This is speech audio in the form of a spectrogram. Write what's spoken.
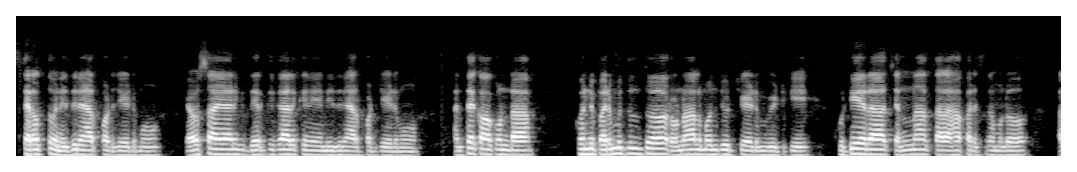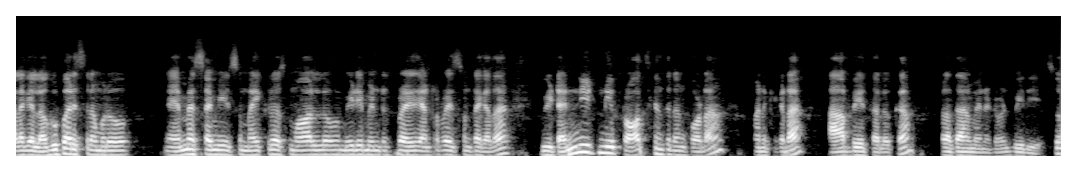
స్థిరత్వ నిధిని ఏర్పాటు చేయడము వ్యవసాయానికి దీర్ఘకాలిక నిధిని ఏర్పాటు చేయడము అంతేకాకుండా కొన్ని పరిమితులతో రుణాలు మంజూరు చేయడం వీటికి కుటీర చిన్న తరహా పరిశ్రమలు అలాగే లఘు పరిశ్రమలు MSMEs micro small medium enterprise enterprises ఉంటాయి కదా. వీటన్నిటిని ప్రోత్సహించడం కూడా మనకి ఇక్కడ ఆర్బీఐ తాలూకా ప్రధానమైనటువంటి విధి. సో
